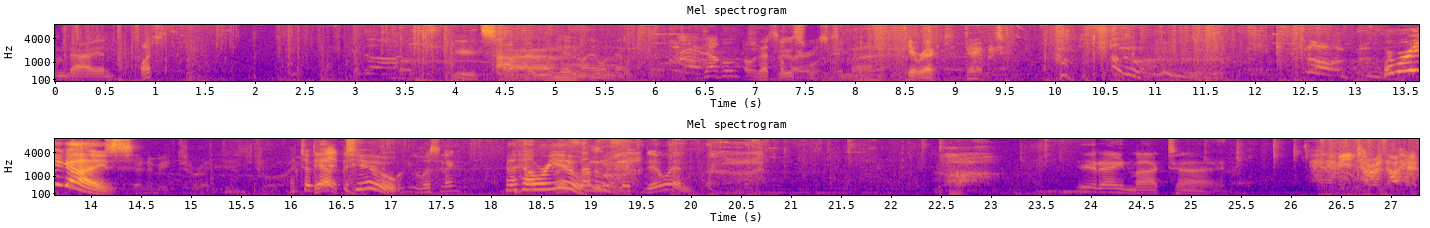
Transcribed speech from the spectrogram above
I'm dying. What? It's Ah, I time. regen my own health. Double. Oh, that's This hilarious. one's mine. Get wrecked. Damn it. Where were you guys? I took Dead. out two. Are you listening? Where the hell were you? What's you? 76 doing? It ain't my time. Enemy turret ahead.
